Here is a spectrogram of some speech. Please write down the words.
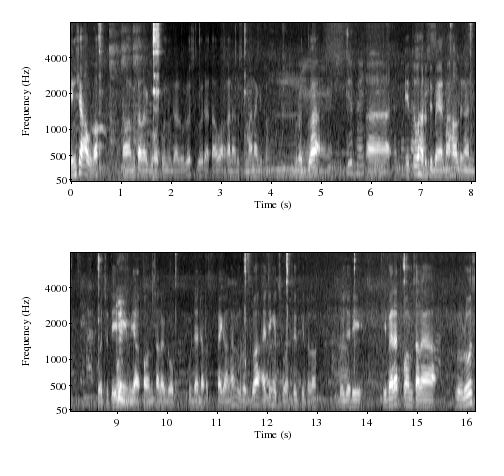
insya Allah kalau misalnya gue pun udah lulus gue udah tahu akan harus ke mana gitu loh. Menurut gue eh, itu harus dibayar mahal dengan gue cuti ini. Ya kalau misalnya gue udah dapat pegangan menurut gue I think it's worth it gitu loh. Gue jadi ibarat kalau misalnya lulus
